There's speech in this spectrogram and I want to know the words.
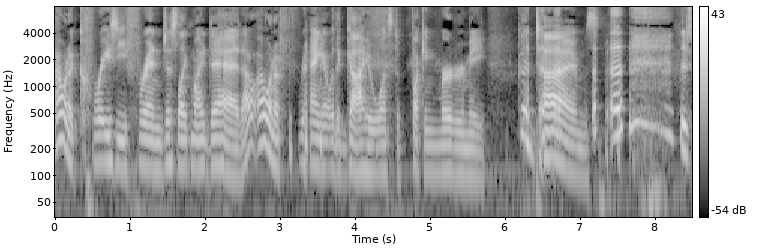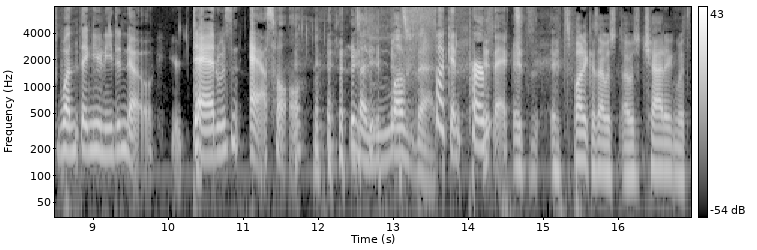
I want a crazy friend just like my dad. I, I want to f- hang out with a guy who wants to fucking murder me. Good times. There's one thing you need to know. Your dad was an asshole. I love that. Fucking perfect. It's it's funny because I was I was chatting with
